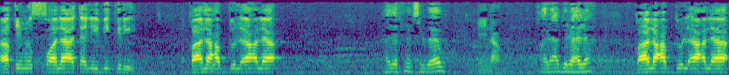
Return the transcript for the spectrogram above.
أقم الصلاة لذكري قال عبد الأعلى. هذا في نفس الباب؟ إي نعم. قال عبد الأعلى. قال عبد الأعلى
